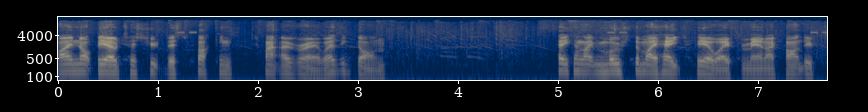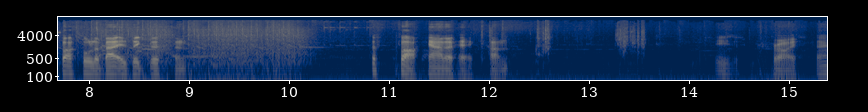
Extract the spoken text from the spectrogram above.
I not be able to shoot this fucking twat over here? Where's he gone? Taking like most of my HP away from me and I can't do fuck all about his existence. the fuck out of here, cunt. Jesus Christ, eh?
